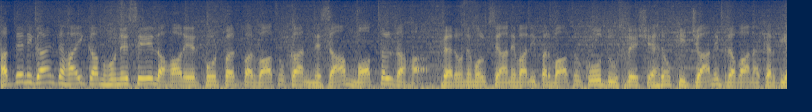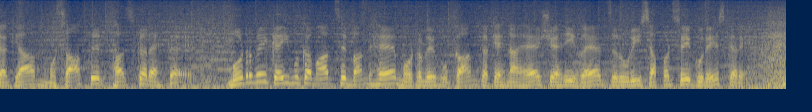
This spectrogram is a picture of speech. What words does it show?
حد نگاہ انتہائی کم ہونے سے لاہور ایئرپورٹ پر پروازوں کا نظام معطل رہا۔ بیرون ملک سے آنے والی پروازوں کو دوسرے شہروں کی جانب روانہ کر دیا گیا، مسافر پھنس کر رہ گئے۔ موٹر وے کئی مقامات سے بند ہے، موٹر وے حکام کا کہنا ہے، شہری غیر ضروری سفر سے گریز کریں۔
